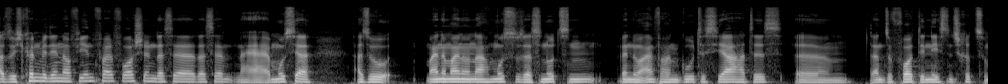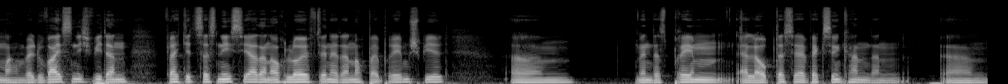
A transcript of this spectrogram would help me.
also ich könnte mir den auf jeden Fall vorstellen, dass er, dass er, naja, er muss ja, also meiner Meinung nach musst du das nutzen, wenn du einfach ein gutes Jahr hattest, ähm, dann sofort den nächsten Schritt zu machen, weil du weißt nicht, wie dann vielleicht jetzt das nächste Jahr dann auch läuft, wenn er dann noch bei Bremen spielt. Ähm, wenn das Bremen erlaubt, dass er wechseln kann, dann ähm,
